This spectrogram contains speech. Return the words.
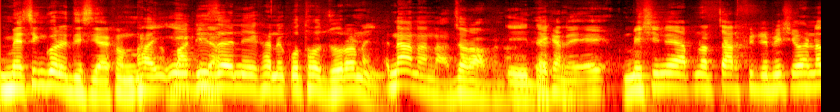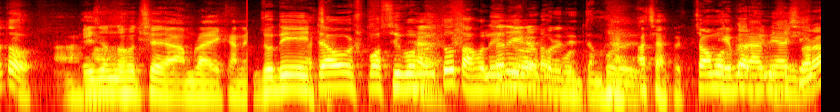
ম্যাচিং করে দিছি এখন ভাই এই ডিজাইনে এখানে কোথাও জোড়া নাই? না না না জড়া হবে না। এখানে মেশিনে আপনার চার ফিটের বেশি হয় না তো? এই জন্য হচ্ছে আমরা এখানে যদি এটাও পসিবল হ্যাঁ, হতো তাহলে এটা করে দিতাম। হ্যাঁ, দিতাম। আচ্ছা চমৎকার আমি আসি করা।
